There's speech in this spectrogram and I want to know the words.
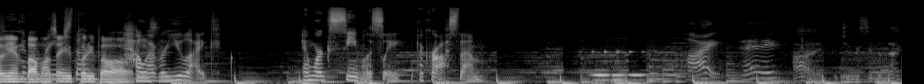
You bien, can vamos a arrange seguir por ahí para abajo. However you like, and work seamlessly across them. Hi. Hey. Hi, did you receive the deck?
